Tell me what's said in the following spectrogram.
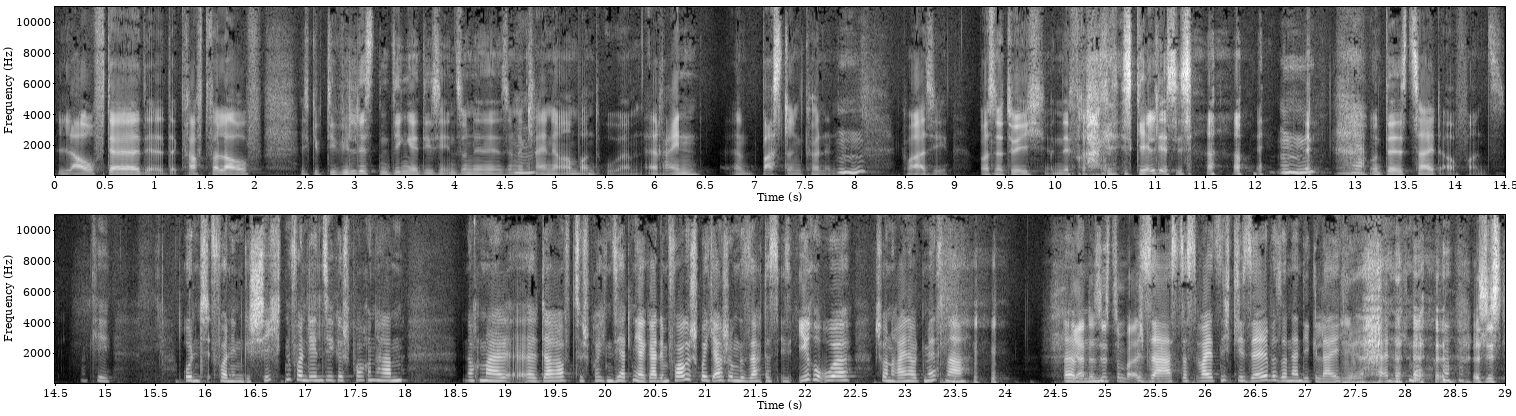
Lauf, der, der, der Kraftverlauf. Es gibt die wildesten Dinge, die sie in so eine, so eine mhm. kleine Armbanduhr rein basteln können, mhm. quasi. Was natürlich eine Frage des Geldes ist mhm. ja. und des Zeitaufwands. Okay. Und von den Geschichten, von denen Sie gesprochen haben, nochmal äh, darauf zu sprechen. Sie hatten ja gerade im Vorgespräch auch schon gesagt, dass Ihre Uhr schon Reinhold Messner ähm, ja, das ist zum Beispiel. saß. Das war jetzt nicht dieselbe, sondern die gleiche ja. wahrscheinlich. Ne? es, ist,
